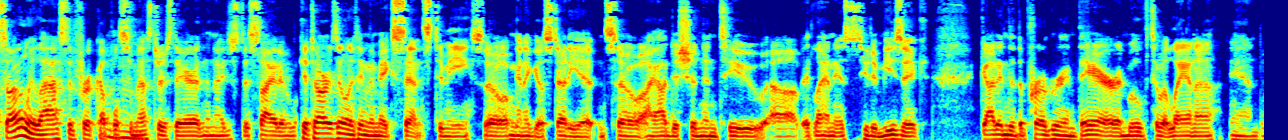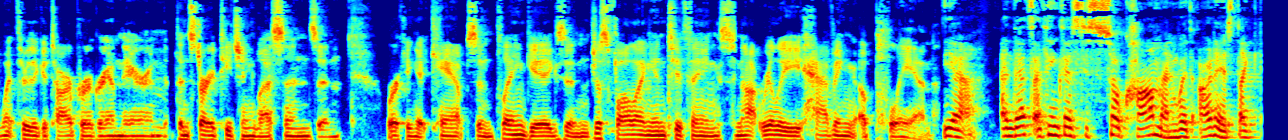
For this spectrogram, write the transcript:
so I only lasted for a couple mm-hmm. semesters there. And then I just decided guitar is the only thing that makes sense to me. So I'm going to go study it. And so I auditioned into uh, Atlanta Institute of Music, got into the program there and moved to Atlanta and went through the guitar program there and mm-hmm. then started teaching lessons and working at camps and playing gigs and just falling into things, not really having a plan. Yeah. And that's, I think that's just so common with artists, like,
